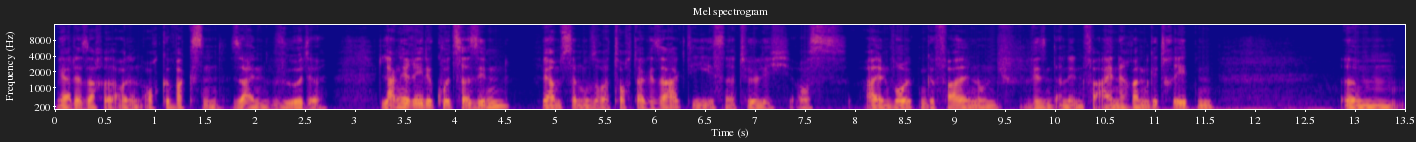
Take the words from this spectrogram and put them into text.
ja der Sache dann auch gewachsen sein würde. Lange Rede, kurzer Sinn. Wir haben es dann unserer Tochter gesagt, die ist natürlich aus allen Wolken gefallen und wir sind an den Verein herangetreten, ähm,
